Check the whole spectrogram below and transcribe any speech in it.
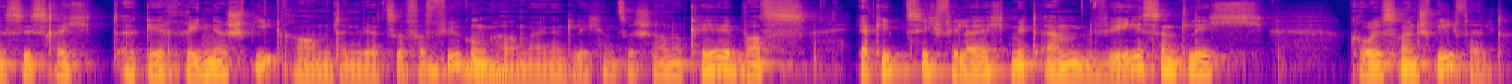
es ist recht ein geringer Spielraum, den wir zur Verfügung haben eigentlich, und zu schauen, okay, was ergibt sich vielleicht mit einem wesentlich größeren Spielfeld?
